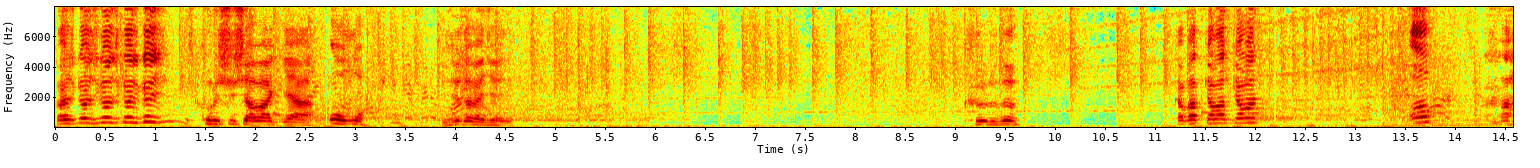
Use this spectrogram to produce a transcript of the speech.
Koş koş koş koş koş. Koşuşa bak ya. Allah. Bizi dövecekti. Kırdı. Kapat kapat kapat. Hop.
